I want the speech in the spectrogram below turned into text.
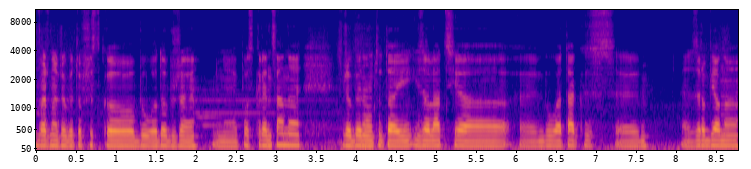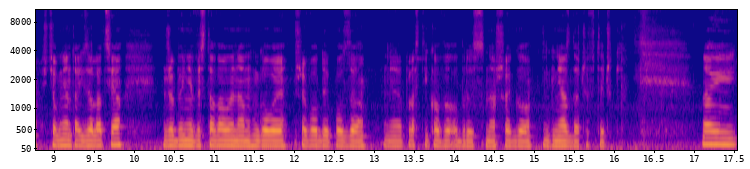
Ważne, żeby to wszystko było dobrze e, poskręcane, żeby nam tutaj izolacja e, była tak z, e, zrobiona, ściągnięta izolacja, żeby nie wystawały nam gołe przewody poza plastikowy obrys naszego gniazda czy wtyczki. No i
